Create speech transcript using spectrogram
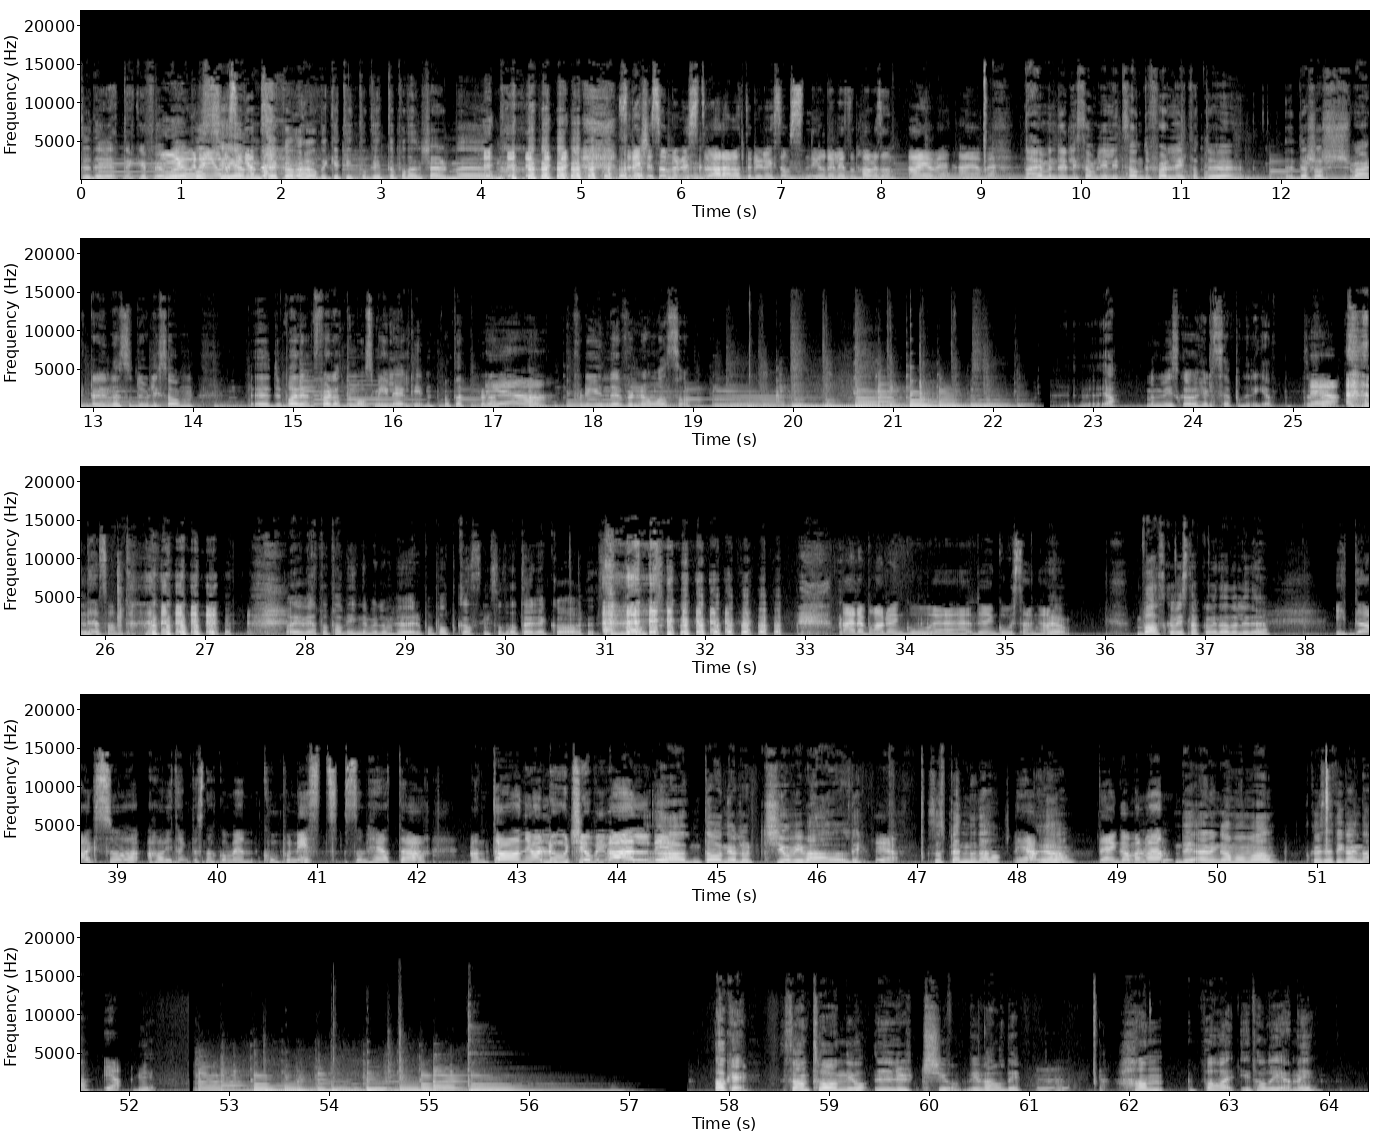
Du, det vet jeg ikke, for jeg var jo på gjorde du scenen, så jeg, hadde ikke titt og titt titte på den skjermen. Så det er ikke sånn når du står der at du liksom snur deg litt sånn halvveis sånn Er jeg med? Er jeg med? Nei, men du liksom blir litt sånn Du føler litt at du Det er så svært der inne, så du liksom eh, Du bare føler at du må smile hele tiden. Vet en måte. Skjønner du? Ja. For you never know, altså. Ja. Men vi skal jo helst se på dirigenten. Ja, det er sant. Og jeg vet at han innimellom hører på podkasten, så da tør jeg ikke å si noe annet. Nei, det er bra. Du er en god, eh, du er en god sanger. Ja. Hva skal vi snakke om i dag, da, Lydia? I dag så har vi tenkt å snakke om en komponist som heter Antonio Lucio Vivaldi. Antonio Lucio Vivaldi. Ja. Så spennende, da. ja, Ja, det er en gammel mann. Det er en gammel mann. Skal vi sette i gang, da? Ja. Ok, så Antonio Lucio Vivaldi, Mm. han var italiener.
